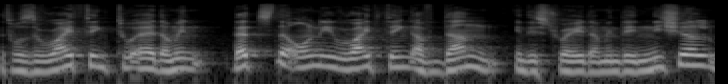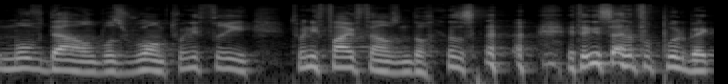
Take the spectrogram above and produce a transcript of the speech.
It was the right thing to add. I mean, that's the only right thing I've done in this trade. I mean, the initial move down was wrong, 23, $25,000. At any sign of a pullback,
